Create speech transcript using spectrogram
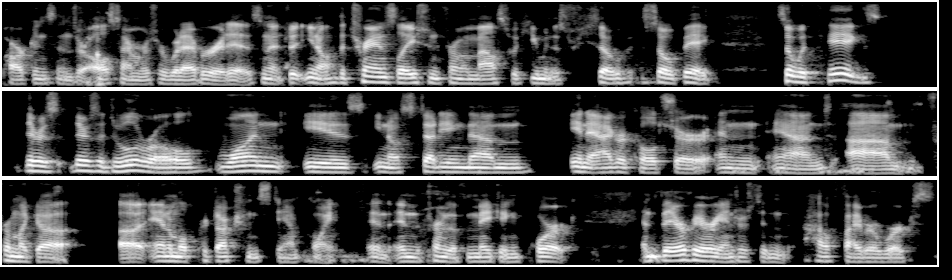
parkinson's or alzheimer's or whatever it is? And it, you know the translation from a mouse to a human is so so big. So with pigs there's there's a dual role. One is you know studying them in agriculture and and um, from like a, a, animal production standpoint in in terms of making pork, and they're very interested in how fiber works.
